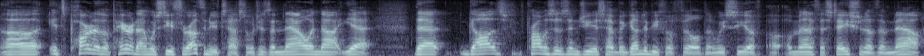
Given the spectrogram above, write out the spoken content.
uh, it's part of a paradigm we see throughout the New Testament, which is a now and not yet. That God's promises in Jesus have begun to be fulfilled, and we see a, a manifestation of them now.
